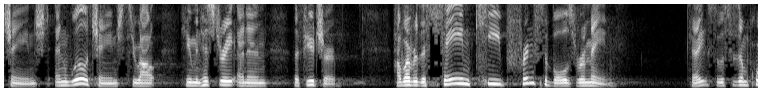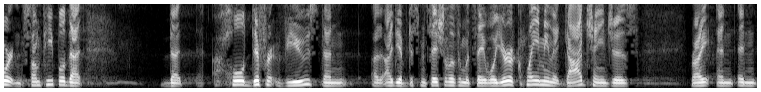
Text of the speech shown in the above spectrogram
changed and will change throughout human history and in the future. However, the same key principles remain. Okay, so this is important. Some people that that hold different views than an idea of dispensationalism would say, well, you're claiming that God changes, right? And and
